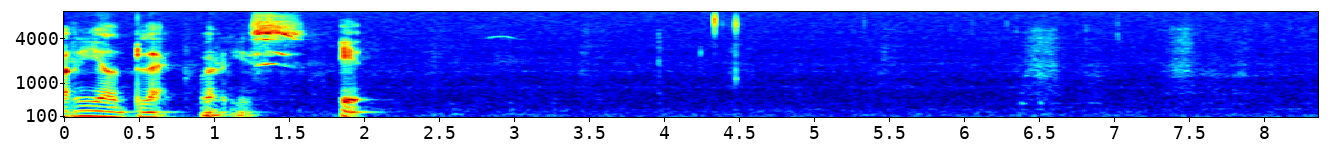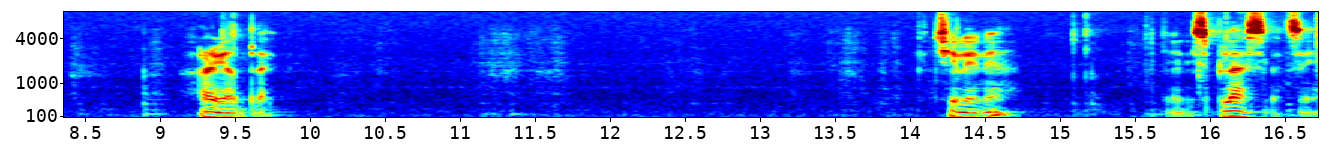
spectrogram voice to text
Arial black. Where is it? Arial Black kecilin ya jadi 11 let's say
